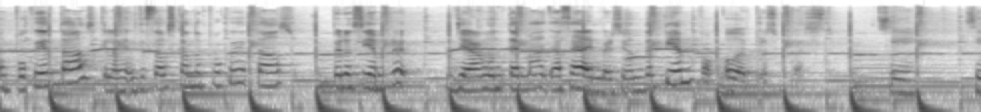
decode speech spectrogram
o poco editados, que la gente está buscando poco editados, pero siempre llevan un tema ya sea de inversión de tiempo o de presupuesto. Sí. Sí,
